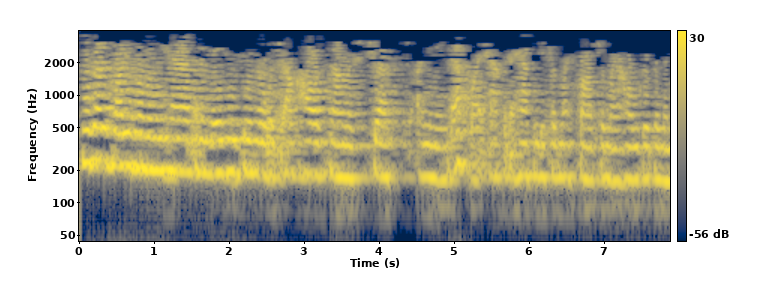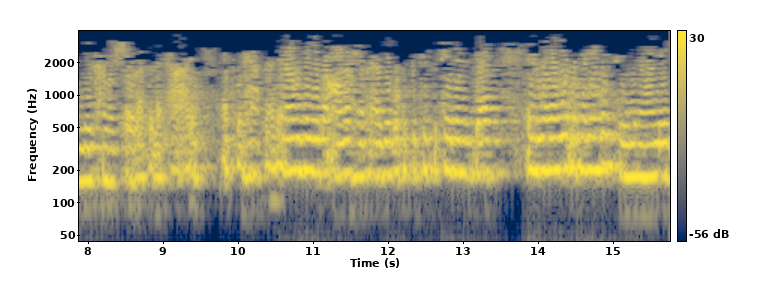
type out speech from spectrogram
We got his body home and we had an amazing funeral, which Alcoholics Anonymous just, I mean, that's why it happened. It happened because my sponsor, my home group, and the newcomers showed up in a tie. That's what happened. And I was able to honor him. I was able to participate in his death in a way I wouldn't have been able to. You know, I made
